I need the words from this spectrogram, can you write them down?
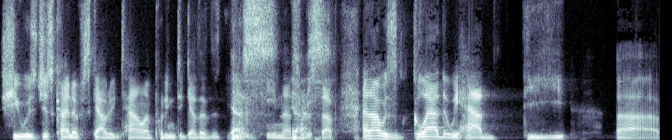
She was just kind of scouting talent, putting together the yes. team, that yes. sort of stuff. And I was glad that we had the uh,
